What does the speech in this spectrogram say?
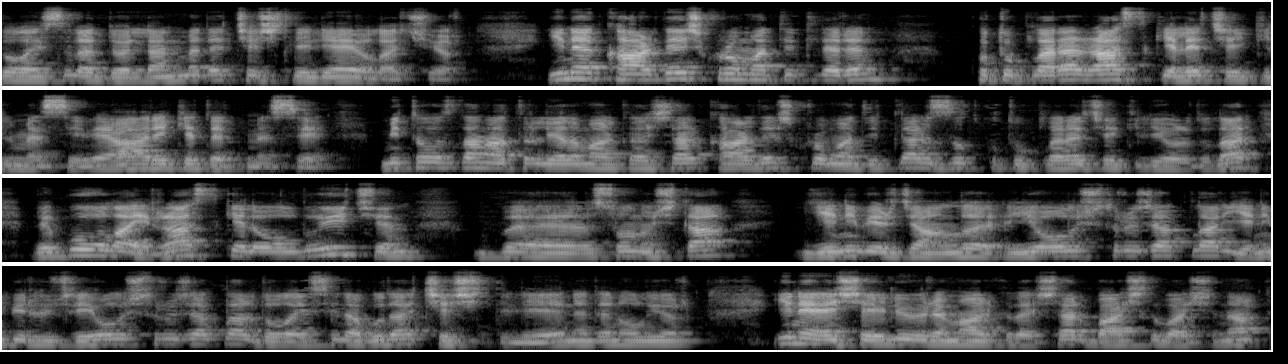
Dolayısıyla döllenme de çeşitliliğe yol açıyor. Yine kardeş kromatitlerin kutuplara rastgele çekilmesi veya hareket etmesi. Mitozdan hatırlayalım arkadaşlar. Kardeş kromatitler zıt kutuplara çekiliyordular ve bu olay rastgele olduğu için sonuçta yeni bir canlıyı oluşturacaklar, yeni bir hücreyi oluşturacaklar. Dolayısıyla bu da çeşitliliğe neden oluyor. Yine eşeyli üreme arkadaşlar başlı başına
